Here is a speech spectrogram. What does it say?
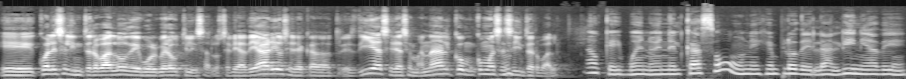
eh, ¿cuál es el intervalo de volver a utilizarlo? ¿Sería diario? ¿Sería cada tres días? ¿Sería semanal? ¿Cómo, cómo es ese intervalo? Ok, bueno, en el caso, un ejemplo de la línea de,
